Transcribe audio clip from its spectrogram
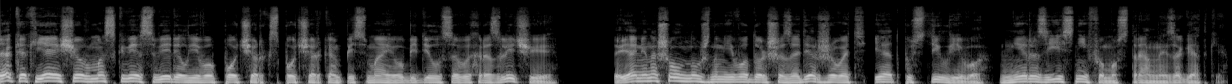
Так как я еще в Москве сверил его почерк с почерком письма и убедился в их различии, то я не нашел нужным его дольше задерживать и отпустил его, не разъяснив ему странной загадки.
